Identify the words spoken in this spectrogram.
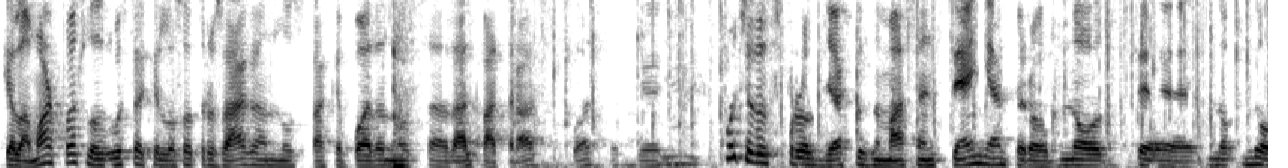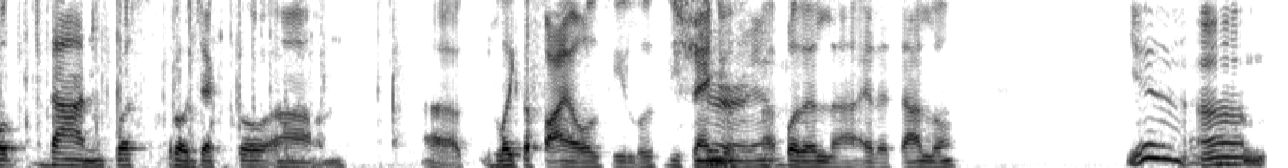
que la mar pues les gusta que los otros hagan los para que puedan los dar para atrás pues porque muchos de los proyectos nomás enseñan pero no te, no, no dan pues proyecto um, uh, like the files y los diseños sure, yeah. para poder editarlo. Yeah. Um,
